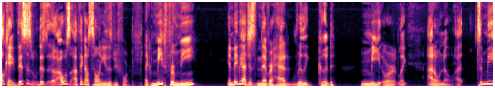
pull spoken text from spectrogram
Okay, this is this. uh, I was I think I was telling you this before. Like meat for me, and maybe I just never had really good meat, or like I don't know. I, to me,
